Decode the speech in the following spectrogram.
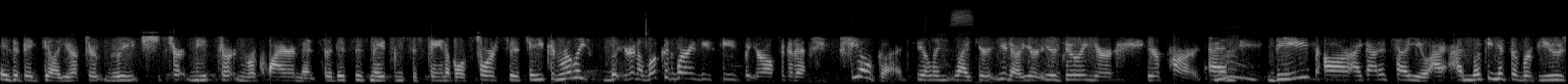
is a big deal. You have to reach certain, meet certain requirements. So this is made from sustainable sources. So you can really, you're going to look good wearing these tees, but you're also going to feel good, feeling like you're, you know, you're, you're doing your, your part. And right. these are, I got to tell you, I, I'm looking at the reviews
